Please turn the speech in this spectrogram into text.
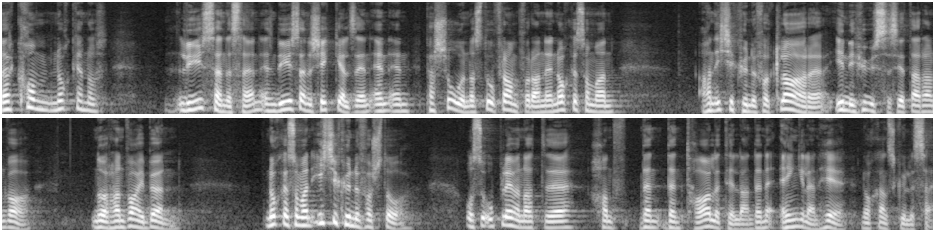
Der kom noen og lysende, en lysende skikkelse, en, en, en person, og sto framfor ham. Noe som han han ikke kunne forklare inn i huset sitt der han var, når han var i bønn. Noe som han ikke kunne forstå. Og så opplever han at eh, han, den, den taler til han, denne engelen har noe han skulle si.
